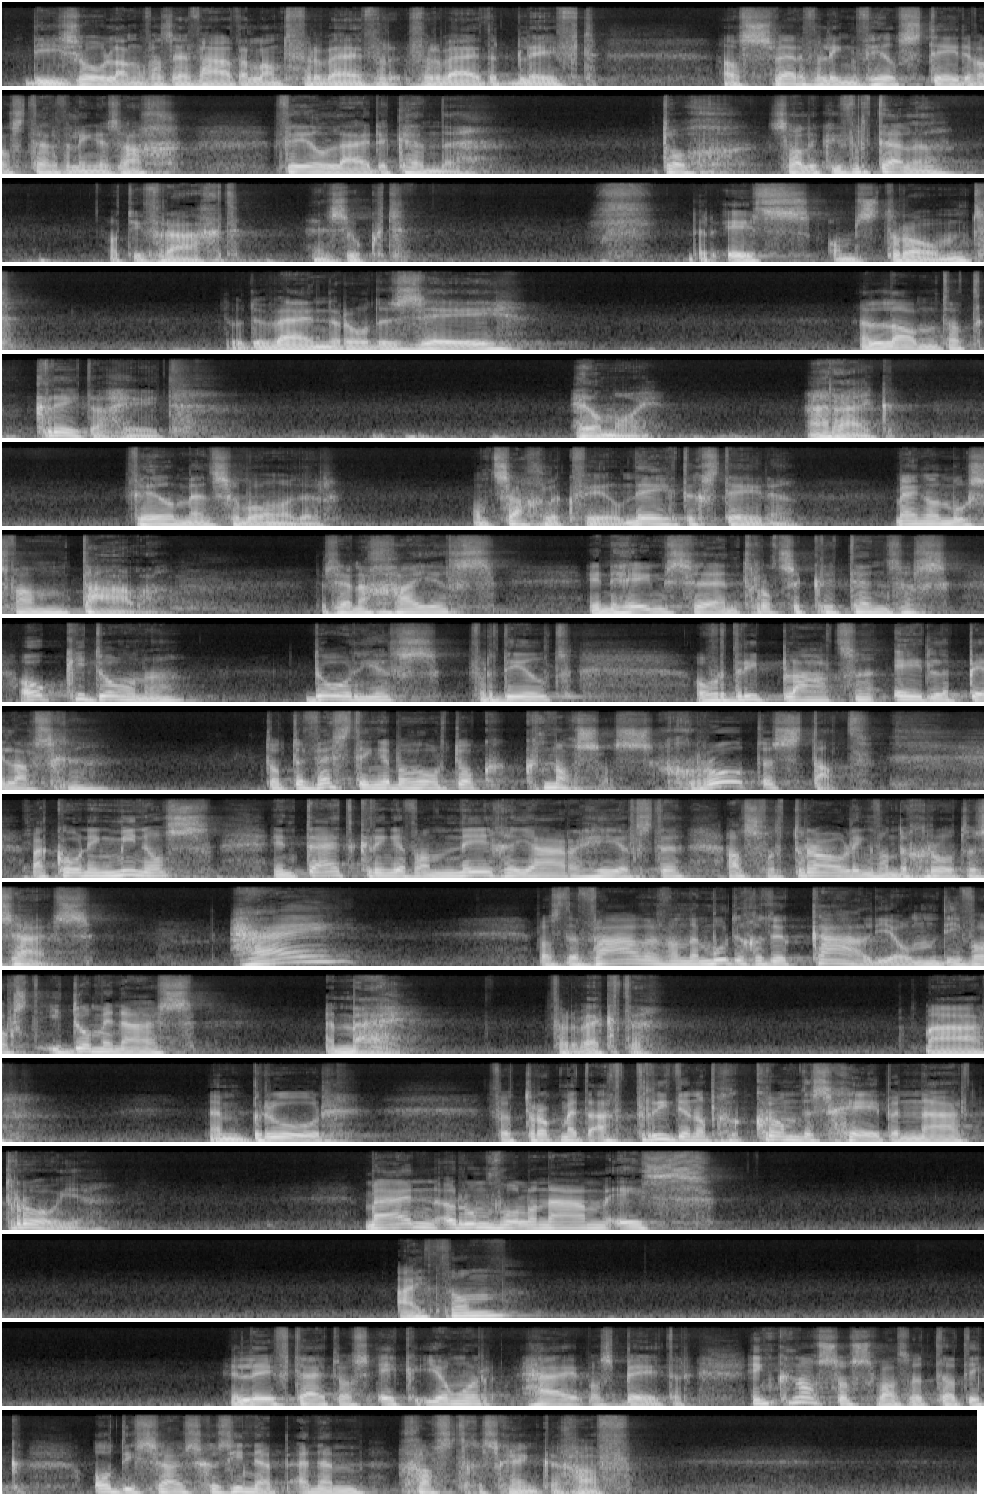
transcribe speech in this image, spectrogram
die zo lang van zijn vaderland verwijderd bleef... als zwerveling veel steden van stervelingen zag... veel lijden kende. Toch zal ik u vertellen wat u vraagt en zoekt. Er is omstroomd door de wijnrode zee een land dat Kreta heet. Heel mooi en rijk. Veel mensen wonen er. Ontzaglijk veel. 90 steden. Mengelmoes van talen. Er zijn Achaiers, inheemse en trotse Cretensers. Ook Kidonen, Doriërs, verdeeld over drie plaatsen, edele Pelasgen. Tot de vestingen behoort ook Knossos, grote stad. Waar koning Minos in tijdkringen van negen jaren heerste als vertrouweling van de grote Zeus. Hij was de vader van de moedige Deucalion die vorst Idomeneus en mij verwekte. Maar mijn broer vertrok met Artriden op gekromde schepen naar Troje. Mijn roemvolle naam is Aithon. In leeftijd was ik jonger, hij was beter. In Knossos was het dat ik Odysseus gezien heb en hem gastgeschenken gaf.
